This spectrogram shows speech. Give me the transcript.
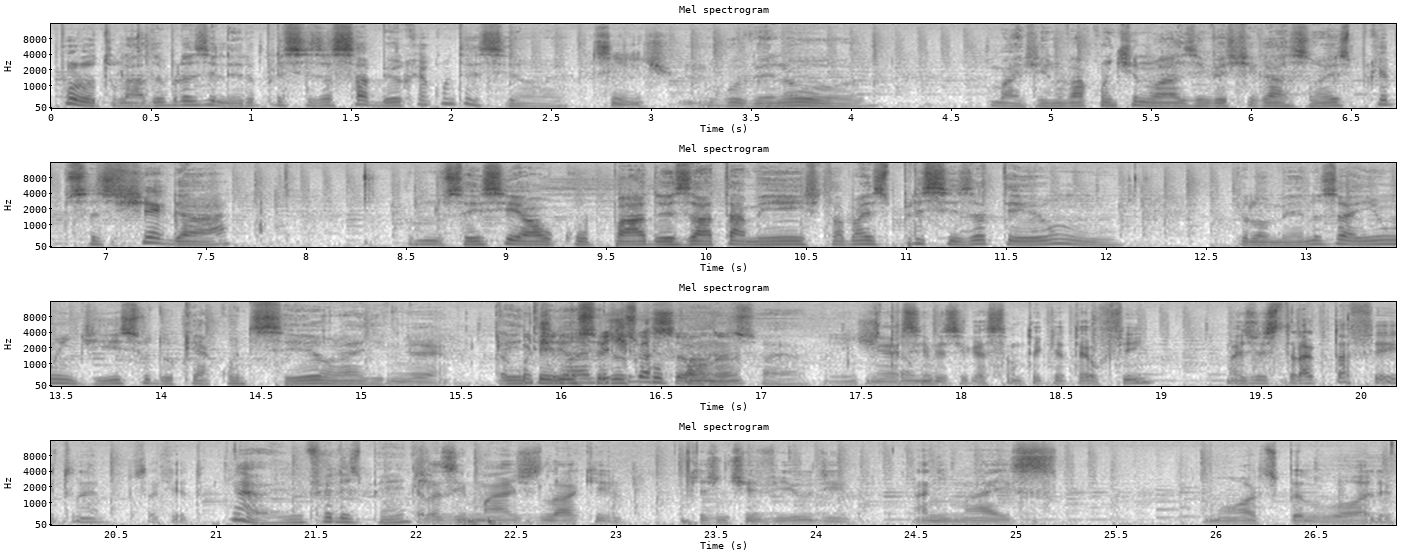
Por outro lado, o brasileiro precisa saber o que aconteceu, né? Sim, O governo, imagino, vai continuar as investigações, porque precisa chegar. eu Não sei se é o culpado exatamente, tá, mas precisa ter um. Pelo menos aí um indício do que aconteceu, né? De É. quem teriam a sido os investigação, né? culpados. é. a gente E tá- essa investigação tem que ir até o fim, mas o estrago está feito, né? Isso aqui, É, infelizmente. aquelas imagens lá que, que a gente viu de animais mortos pelo óleo,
